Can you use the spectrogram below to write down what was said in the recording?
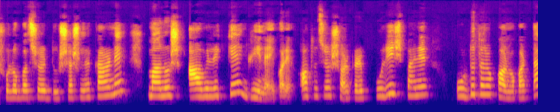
ষোলো বছরের দুঃশাসনের কারণে মানুষ আওয়ামী লীগকে ঘৃণাই করে, অথচ সরকারের পুলিশ বাহিনীর ঊর্ধ্বতন কর্মকর্তা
